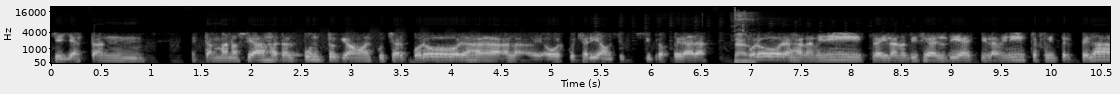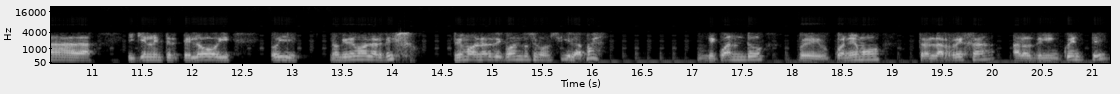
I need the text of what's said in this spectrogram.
que ya están están manoseadas a tal punto que vamos a escuchar por horas, o escucharíamos si, prosperara, por horas a la ministra y la noticia del día es que la ministra fue interpelada y quién la interpeló y, oye, no queremos hablar de eso, queremos hablar de cuándo se consigue la paz, de cuándo pues, ponemos tras la reja a los delincuentes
